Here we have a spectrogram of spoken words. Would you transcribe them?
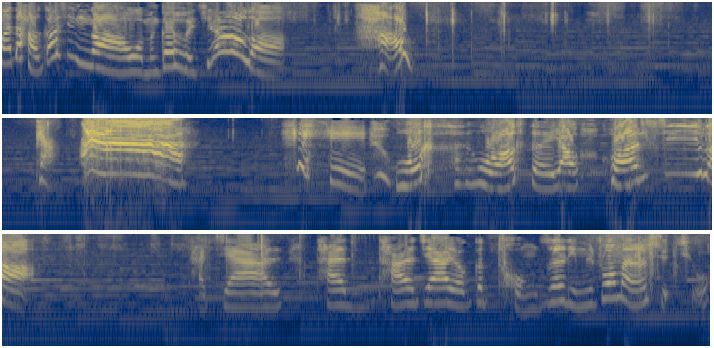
玩的好高兴啊！我们该回家了。好。我可我可要还击了！他家他他家有个桶子，里面装满了雪球。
